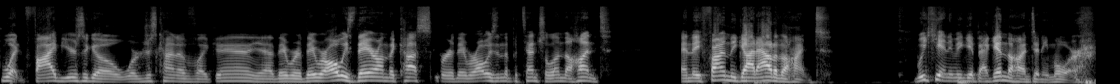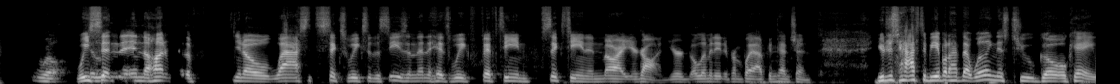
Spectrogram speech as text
what five years ago were just kind of like, eh, yeah, they were they were always there on the cusp, or they were always in the potential in the hunt, and they finally got out of the hunt. We can't even get back in the hunt anymore. Well, we sit in the, in the hunt for the you know last six weeks of the season, then it hits week 15, 16, and all right, you're gone. You're eliminated from playoff contention. You just have to be able to have that willingness to go, okay,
